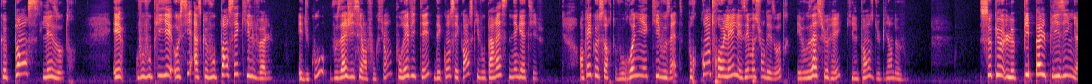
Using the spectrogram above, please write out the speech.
que pensent les autres. Et vous vous pliez aussi à ce que vous pensez qu'ils veulent. Et du coup, vous agissez en fonction pour éviter des conséquences qui vous paraissent négatives. En quelque sorte, vous reniez qui vous êtes pour contrôler les émotions des autres et vous assurer qu'ils pensent du bien de vous. Ce que le people pleasing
